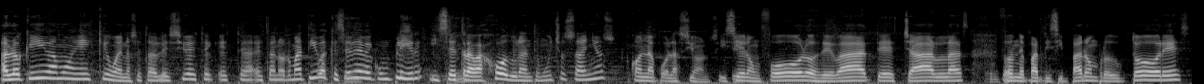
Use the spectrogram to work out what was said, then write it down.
a lo que íbamos es que, bueno, se estableció este, esta, esta normativa que se Sí. debe cumplir y se Sí. trabajó durante muchos años con la población. Se hicieron foros, debates, charlas, donde participaron productores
